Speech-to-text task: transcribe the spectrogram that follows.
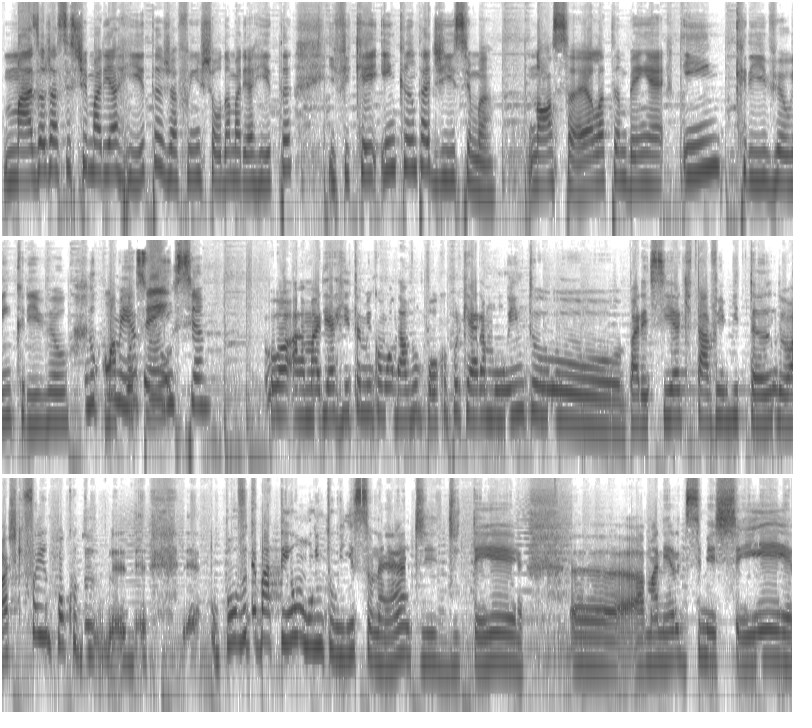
Mas eu já assisti Maria Rita, já fui em show da Maria Rita e fiquei encantadíssima. Nossa, ela também é incrível, incrível. No Uma começo- potência. O- A Maria Rita me incomodava um pouco porque era muito. parecia que estava imitando. Eu acho que foi um pouco do. O povo debateu muito isso, né? De, de ter ah, a maneira de se mexer,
